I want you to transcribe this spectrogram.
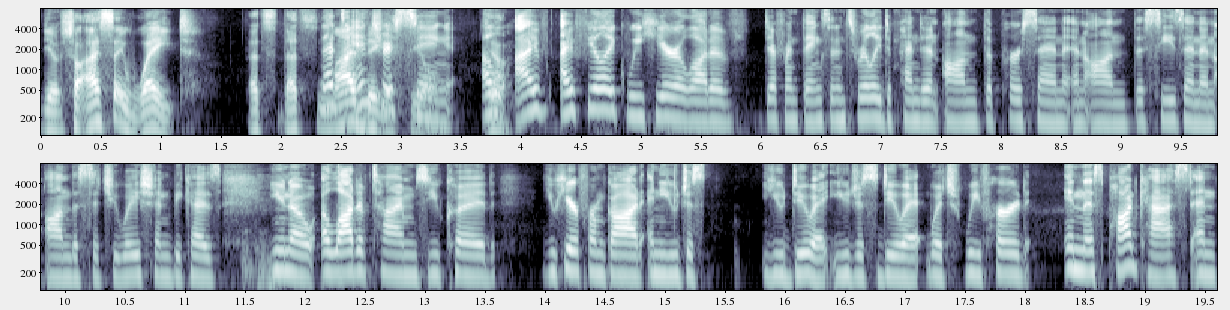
you know, so I say wait. That's that's, That's my interesting. deal. Yeah. I I feel like we hear a lot of different things, and it's really dependent on the person and on the season and on the situation. Because you know, a lot of times you could you hear from God and you just you do it. You just do it, which we've heard in this podcast, and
